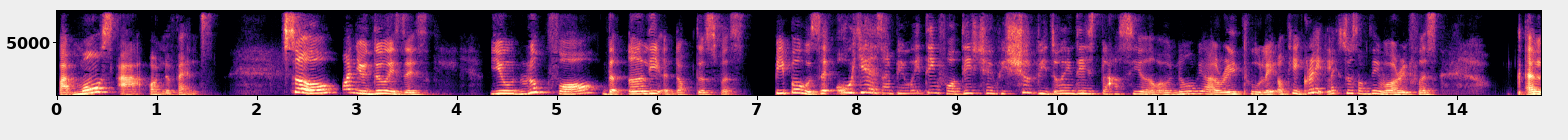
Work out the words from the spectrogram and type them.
But most are on the fence. So what you do is this, you look for the early adopters first. People who say, oh yes, I've been waiting for this change. We should be doing this last year. Or no, we are already too late. Okay, great. Let's do something about it first. Uh,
